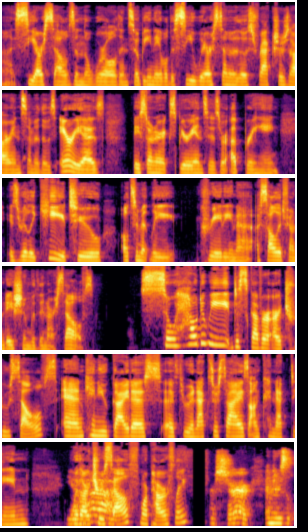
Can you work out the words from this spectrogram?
uh, see ourselves in the world. And so being able to see where some of those fractures are in some of those areas based on our experiences or upbringing is really key to ultimately creating a, a solid foundation within ourselves. So, how do we discover our true selves? And can you guide us uh, through an exercise on connecting yeah. with our true self more powerfully? For sure. And there's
